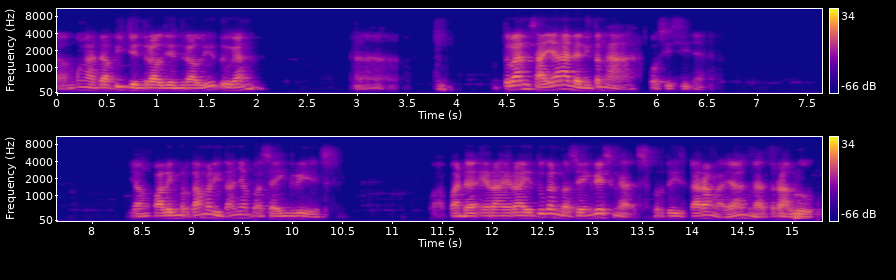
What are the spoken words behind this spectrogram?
menghadapi jenderal-jenderal itu kan. Nah, kebetulan saya ada di tengah posisinya. Yang paling pertama ditanya bahasa Inggris pada era-era itu kan bahasa Inggris nggak seperti sekarang lah ya, nggak terlalu.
